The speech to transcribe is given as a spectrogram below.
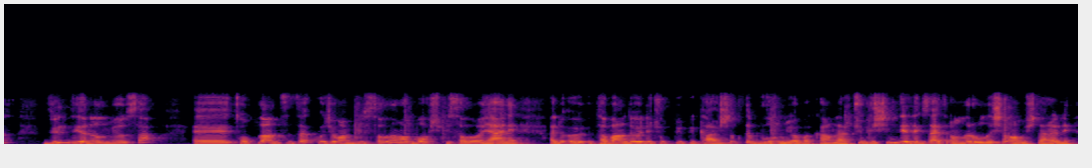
Dün de yanılmıyorsam e, toplantıda kocaman bir salon ama boş bir salon. Yani hani ö- tabanda öyle çok büyük bir karşılık da bulmuyor bakanlar. Çünkü şimdiye dek zaten onlara ulaşamamışlar. Hani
